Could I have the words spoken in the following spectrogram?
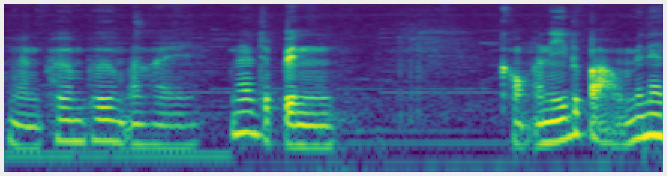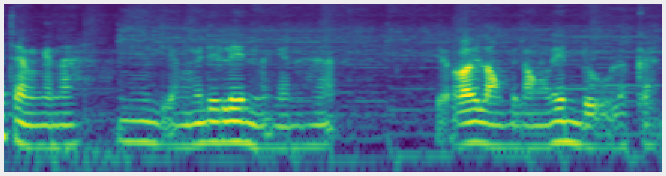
เหมือนเพิ่มเพิ่มอะไร น่าจะเป็นของอันนี้หรือเปล่าไม่แน่ใจเหมือนกันนะนี่ยังไม่ได้เล่นเหมือนกันนะฮะ เดี๋ยวอ้อยลองไปลองเล่นดูแล้วกัน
